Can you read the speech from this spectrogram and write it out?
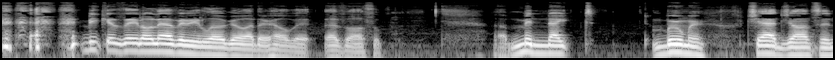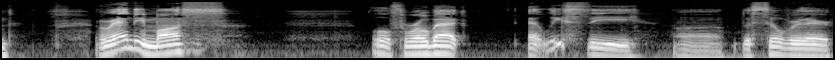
because they don't have any logo on their helmet. That's awesome. Uh, Midnight Boomer, Chad Johnson, Randy Moss, little throwback. At least the uh, the silver there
